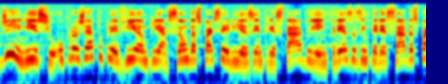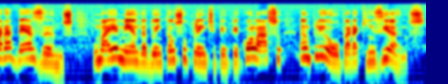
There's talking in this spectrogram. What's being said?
De início, o projeto previa a ampliação das parcerias entre Estado e empresas interessadas para 10 anos. Uma emenda do então suplente PP Colasso ampliou para 15 anos.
